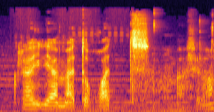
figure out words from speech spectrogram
Donc là il est à ma droite. On va faire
